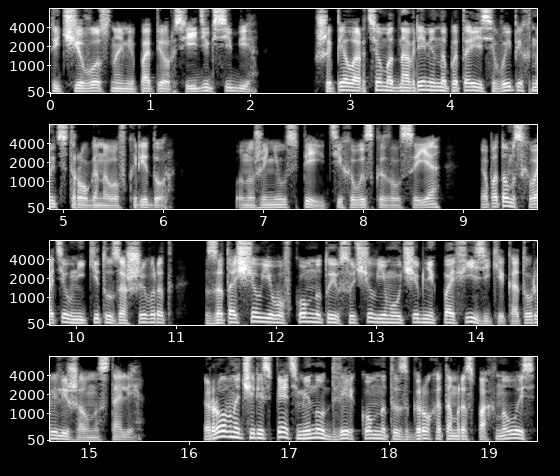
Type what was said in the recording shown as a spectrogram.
«Ты чего с нами попёрся? Иди к себе!» Шипел Артем, одновременно пытаясь выпихнуть Строганова в коридор. «Он уже не успеет», — тихо высказался я, а потом схватил Никиту за шиворот, затащил его в комнату и всучил ему учебник по физике, который лежал на столе. Ровно через пять минут дверь комнаты с грохотом распахнулась,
